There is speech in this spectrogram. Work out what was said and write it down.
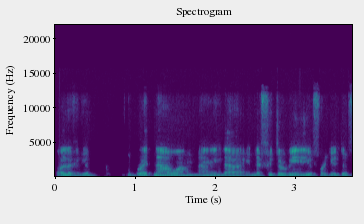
all of you right now and, and in the in the future video for YouTube.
